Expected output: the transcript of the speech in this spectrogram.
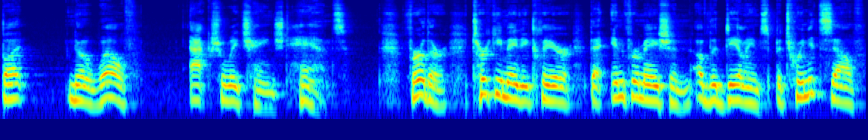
but no wealth actually changed hands. Further, Turkey made it clear that information of the dealings between itself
